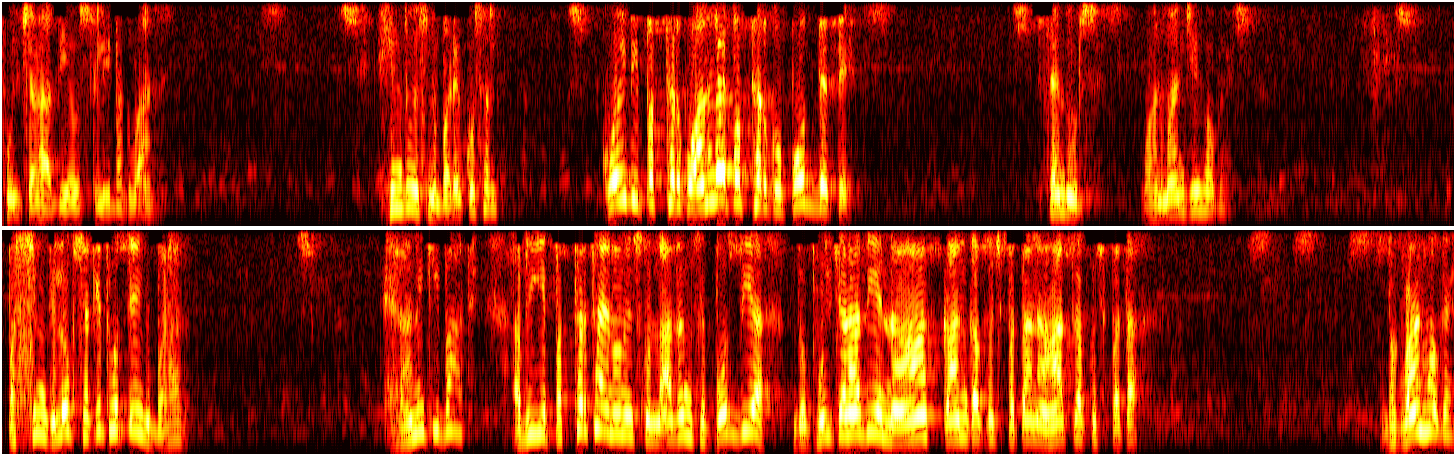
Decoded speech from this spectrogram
फूल चढ़ा दिए, उसके लिए भगवान हिंदू इसमें बड़े कुशल कोई भी पत्थर को, अनगढ़ पत्थर को पोत देते, सेंदूर से, वो हनुमान जी हो गए। पश्चिम के लोग चकित होते हैं कि बड़ा हैरानी की बात है। अभी ये पत्थर था, इन्होंने इसको लादन से पोत दिया, दो फूल चढ़ा दिए, ना आँख, कान का कुछ पता, ना हाथ का कुछ पता। भगवान हो गए,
